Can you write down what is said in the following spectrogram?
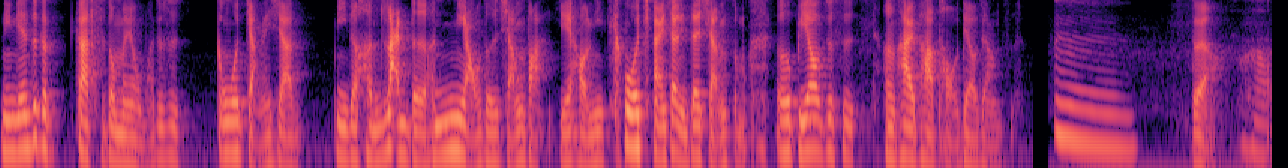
你连这个 guts 都没有嘛？就是跟我讲一下。你的很烂的、很鸟的想法也好，你跟我讲一下你在想什么，而不要就是很害怕跑掉这样子。嗯，对啊，好，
